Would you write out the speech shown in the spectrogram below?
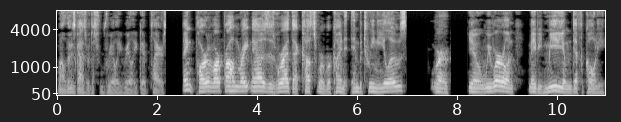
well, those guys were just really, really good players. I think part of our problem right now is, is we're at that cusp where we're kind of in between elos where, you know, we were on maybe medium difficulty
